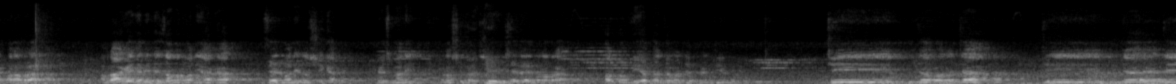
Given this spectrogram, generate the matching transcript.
এখন আমরা আমরা আগে জানি যে জবর মানি আকার, জের মানি রস্বীকার পেশ সেই হিসেবে এখন আমরা হরকম দিয়ে আপনার জবর জের ফের দিয়ে দেব। জিম জবর জা, জিম জর জি,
